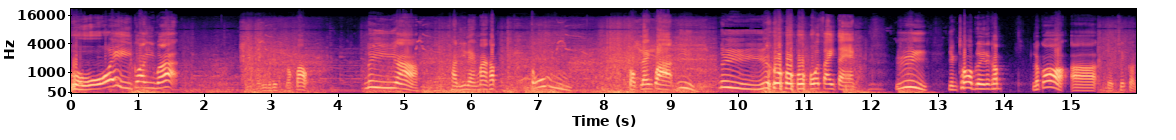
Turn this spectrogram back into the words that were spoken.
โอ้ยกวางหิมะมาดิมาดิล็อกเป้านี่อะท่านี้แรงมากครับ ตุ้มตบแรงกว่านี่นี่โอ้โหไส้แตกเฮ้ยยังชอบเลยนะครับ แล้วก็อ่าเดี๋ยวเช็คก่อน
